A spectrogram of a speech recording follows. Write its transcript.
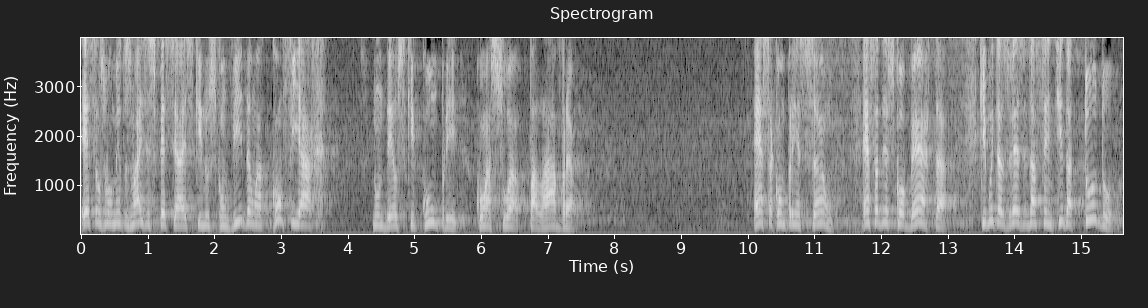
Esses são os momentos mais especiais que nos convidam a confiar num Deus que cumpre com a Sua palavra. Essa compreensão, essa descoberta que muitas vezes dá sentido a tudo,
